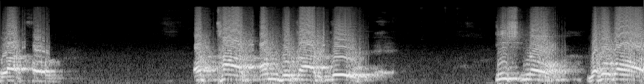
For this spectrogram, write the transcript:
ব্ল্যাক হোল অর্থাৎ অন্ধকার কৃষ্ণ গহ্বর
